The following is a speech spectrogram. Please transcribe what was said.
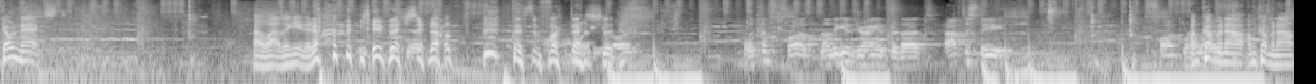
Go next. Oh, wow. They gave it up. they gave that shit up. That's so fuck Oh that shit. God. What the fuck? Now they get dragon for that. I have to stay. Fuck I'm coming out. I'm coming out.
